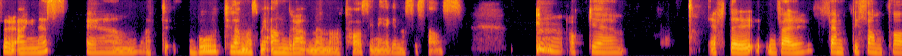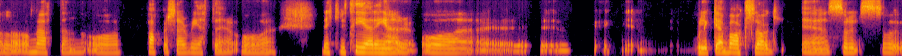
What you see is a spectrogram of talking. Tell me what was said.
för Agnes. Eh, att bo tillsammans med andra men att ha sin egen assistans. och eh, efter ungefär 50 samtal och möten och pappersarbete och rekryteringar och eh, olika bakslag Eh, så, så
